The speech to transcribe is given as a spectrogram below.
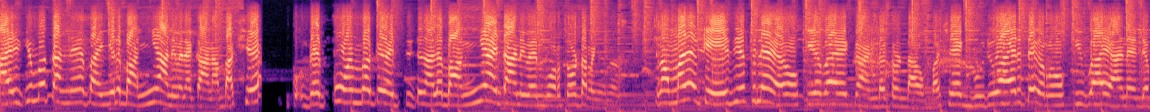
ആയിരിക്കുമ്പോ തന്നെ ഭയങ്കര ഭംഗിയാണ് ഇവനെ കാണാൻ. പക്ഷെ വെപ്പ് കൊമ്പൊക്കെ വെച്ചിട്ട് നല്ല ഭംഗിയായിട്ടാണ് ഇവൻ പുറത്തോട്ട് ഇറങ്ങുന്നത് നമ്മൾ കെ ജി എഫിലെ റോക്കി ബായെ കണ്ടിട്ടുണ്ടാവും. പക്ഷെ ഗുരുവായൂരത്തെ റോക്കി ബായ് ആണ് എന്റെ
